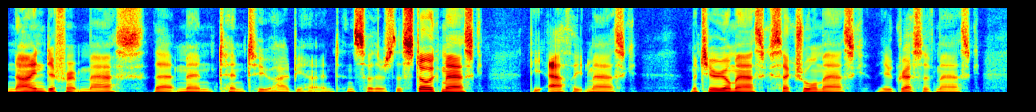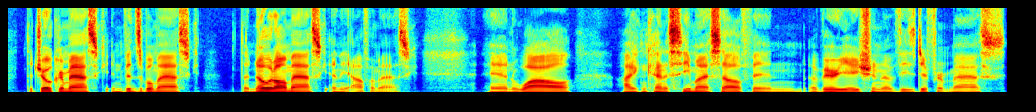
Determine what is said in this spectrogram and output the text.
nine different masks that men tend to hide behind. And so there's the stoic mask, the athlete mask, material mask, sexual mask, the aggressive mask, the joker mask, invincible mask, the know it all mask, and the alpha mask. And while I can kind of see myself in a variation of these different masks.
